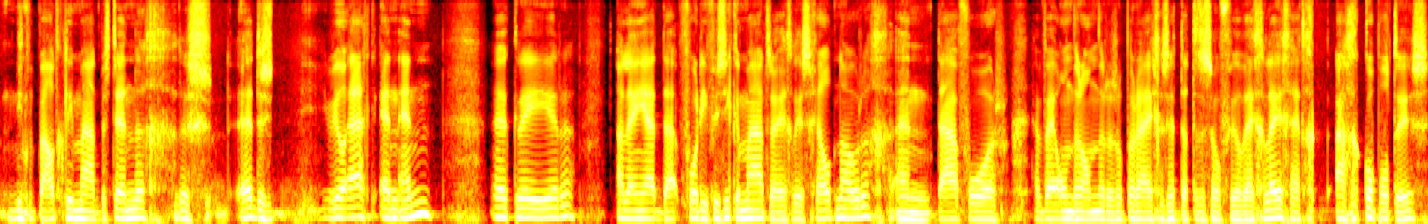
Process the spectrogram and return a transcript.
niet bepaald klimaatbestendig. Dus, dus je wil eigenlijk en-en creëren. Alleen ja, voor die fysieke maatregelen is geld nodig. En daarvoor hebben wij onder andere op een rij gezet dat er zoveel werkgelegenheid aan gekoppeld is.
